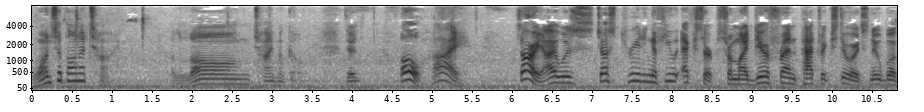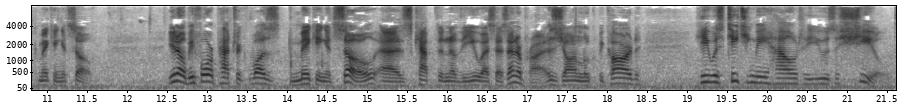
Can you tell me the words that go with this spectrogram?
Once upon a time, a long time ago, there. Oh, hi. Sorry, I was just reading a few excerpts from my dear friend Patrick Stewart's new book, Making It So. You know, before Patrick was making it so as captain of the USS Enterprise, Jean Luc Picard, he was teaching me how to use a shield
